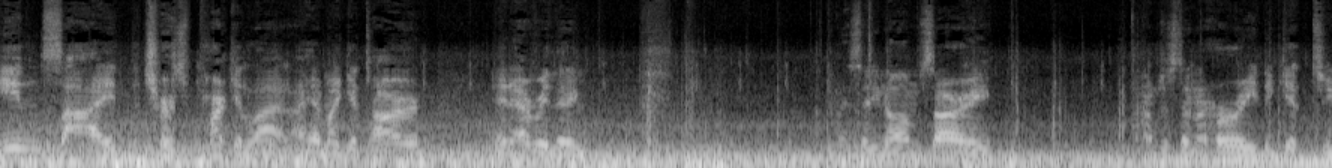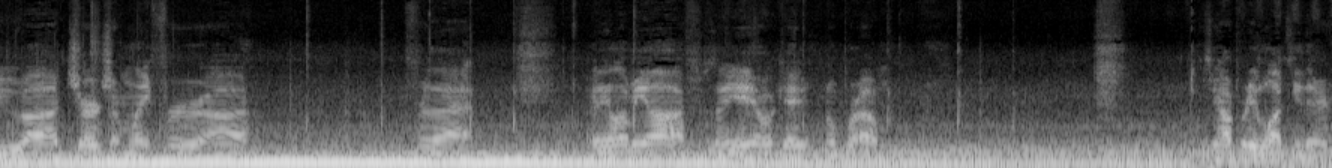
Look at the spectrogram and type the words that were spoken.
inside the church parking lot. I had my guitar and everything. I said, you know, I'm sorry. I'm just in a hurry to get to uh, church. I'm late for uh, for that. And he let me off. He's like, yeah, okay, no problem. So I got pretty lucky there.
